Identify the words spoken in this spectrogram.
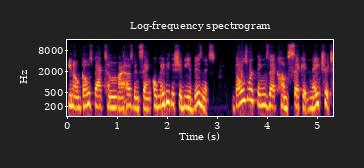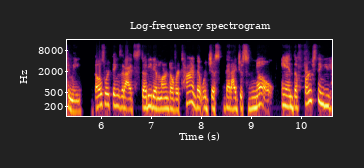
you know, goes back to my husband saying, oh, maybe this should be a business. Those were things that come second nature to me those were things that I'd studied and learned over time that were just that I just know. And the first thing you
